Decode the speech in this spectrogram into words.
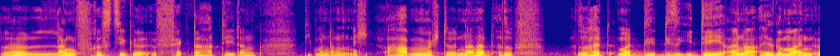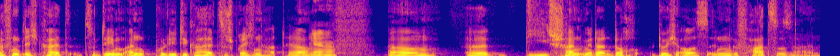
äh, langfristige Effekte hat, die dann, die man dann nicht haben möchte. In einer, also, also halt immer die, diese Idee einer allgemeinen Öffentlichkeit, zu dem ein Politiker halt zu sprechen hat, ja. Ja. Ähm, äh, die scheint mir dann doch durchaus in Gefahr zu sein.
